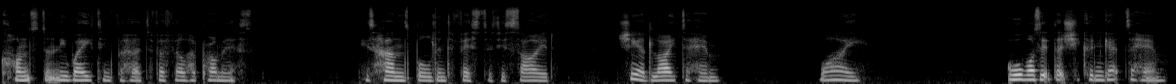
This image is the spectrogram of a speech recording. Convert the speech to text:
constantly waiting for her to fulfill her promise. His hands balled into fists at his side. She had lied to him. Why? Or was it that she couldn't get to him?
